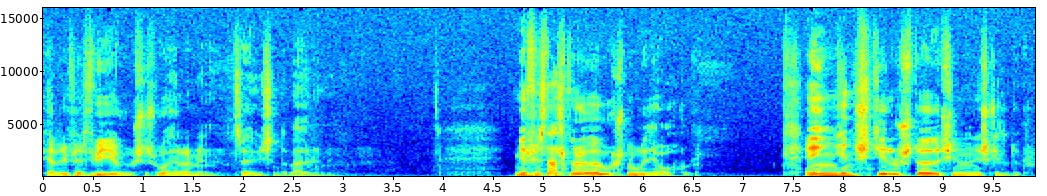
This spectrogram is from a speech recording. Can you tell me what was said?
Fjarrir fyrir því ég hugsi svo herra minn, sagði vísindamæðurinn. Mér finnst allt vera öfugsnúið hjá okkur. Engin skilur stöðu sínan í skildur.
